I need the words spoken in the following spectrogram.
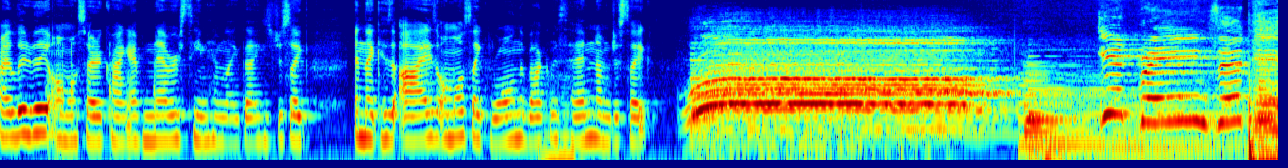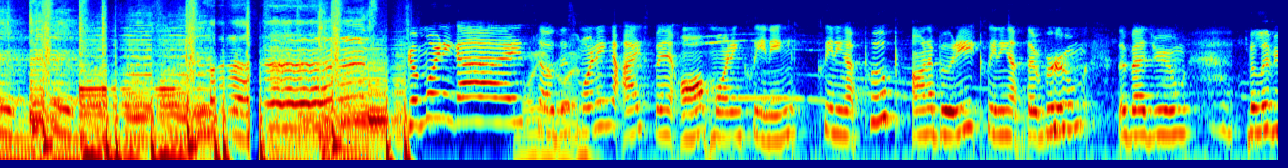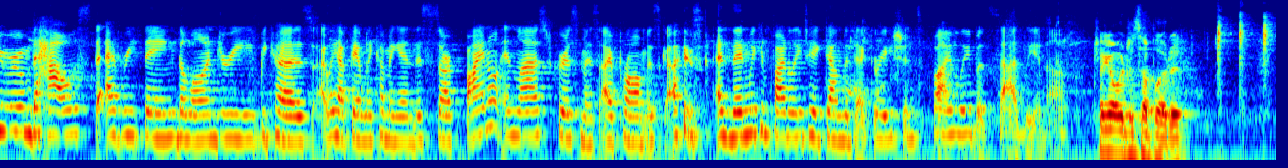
I literally almost started crying. I've never seen him like that. He's just like, and like his eyes almost like roll in the back of his uh-huh. head, and I'm just like, It brings a Good morning, guys. morning, so this morning I spent all morning cleaning, cleaning up poop on a booty, cleaning up the room, the bedroom, the living room, the house, the everything, the laundry, because we have family coming in. This is our final and last Christmas, I promise, guys. And then we can finally take down the decorations, finally, but sadly enough. Check out what just uploaded.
